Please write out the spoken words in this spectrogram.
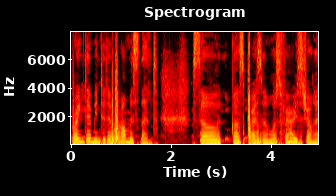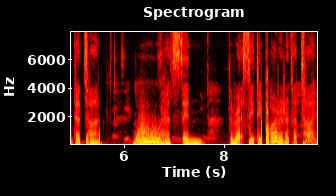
bring them into the promised land. So God's presence was very strong at that time. Who had seen the Red Sea departed at that time?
